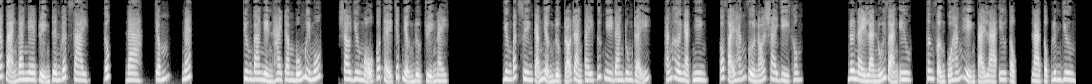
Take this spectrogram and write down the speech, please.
Các bạn đang nghe truyện trên website gocda.net Chương 3241, sao Dương Mỗ có thể chấp nhận được chuyện này? Dương Bách Xuyên cảm nhận được rõ ràng tay Tước Nhi đang run rẩy, hắn hơi ngạc nhiên, có phải hắn vừa nói sai gì không? Nơi này là núi Vạn Yêu, thân phận của hắn hiện tại là yêu tộc, là tộc Linh Dương,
